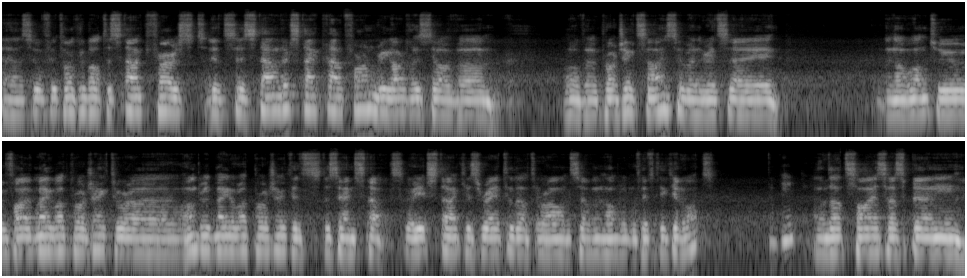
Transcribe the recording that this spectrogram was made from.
Uh, so if we talk about the stack first, it's a standard stack platform, regardless of um, of a project size. So whether it's a you know, one to five megawatt project or a hundred megawatt project, it's the same stack. So each stack is rated at around 750 kilowatts. Okay. And that size has been uh,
